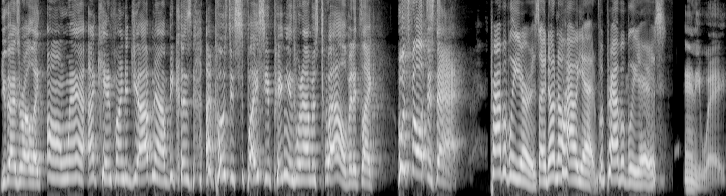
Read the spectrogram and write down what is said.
You guys are all like, oh man, I can't find a job now because I posted spicy opinions when I was 12. And it's like, whose fault is that? probably yours. I don't know how yet, but probably yours. Anyway,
